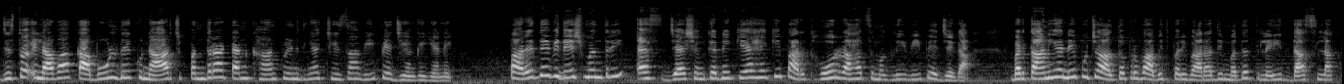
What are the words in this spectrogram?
ਜਿਸ ਤੋਂ ਇਲਾਵਾ ਕਾਬੂਲ ਦੇ ਕੁਨਾਰ 'ਚ 15 ਟਨ ਖਾਣ ਪੀਣ ਦੀਆਂ ਚੀਜ਼ਾਂ ਵੀ ਭੇਜੀਆਂ ਗਈਆਂ ਨੇ। ਭਾਰਤ ਦੇ ਵਿਦੇਸ਼ ਮੰਤਰੀ ਐਸ ਜੈਸ਼ੰਕਰ ਨੇ ਕਿਹਾ ਹੈ ਕਿ ਭਾਰਤ ਹੋਰ ਰਾਹਤ ਸਮੱਗਰੀ ਵੀ ਭੇਜੇਗਾ। ਬਰਤਾਨੀਆ ਨੇ ਭੂਚਾਲ ਤੋਂ ਪ੍ਰਭਾਵਿਤ ਪਰਿਵਾਰਾਂ ਦੀ ਮਦਦ ਲਈ 10 ਲੱਖ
